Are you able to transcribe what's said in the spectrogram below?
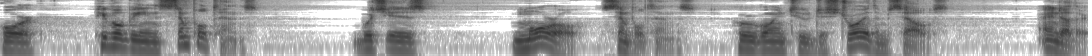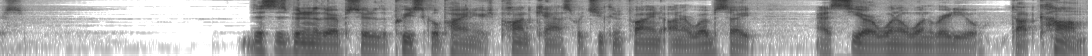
for people being simpletons, which is moral simpletons who are going to destroy themselves and others. This has been another episode of the Preschool Pioneers podcast, which you can find on our website at cr101radio.com.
